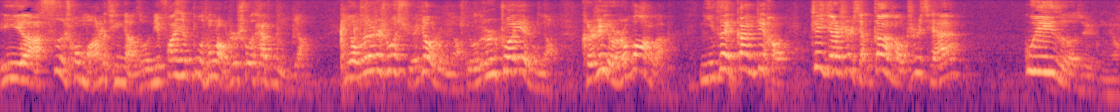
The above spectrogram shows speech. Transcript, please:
哎呀，四处忙着听讲座，你发现不同老师说的还不一样。有的人说学校重要，有的人专业重要，可是有人忘了，你在干这好这件事想干好之前，规则最重要。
